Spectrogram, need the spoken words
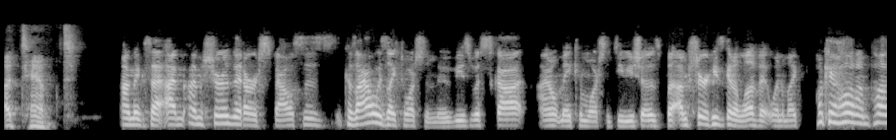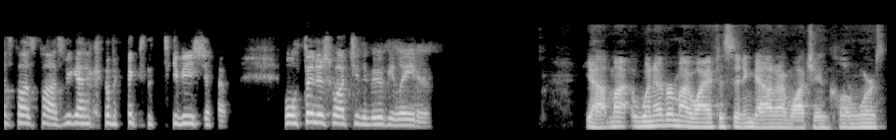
attempt? I'm excited. I'm, I'm sure that our spouses, because I always like to watch the movies with Scott. I don't make him watch the TV shows, but I'm sure he's going to love it when I'm like, okay, hold on, pause, pause, pause. We got to go back to the TV show. We'll finish watching the movie later. Yeah, my whenever my wife is sitting down and I'm watching Clone Wars,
